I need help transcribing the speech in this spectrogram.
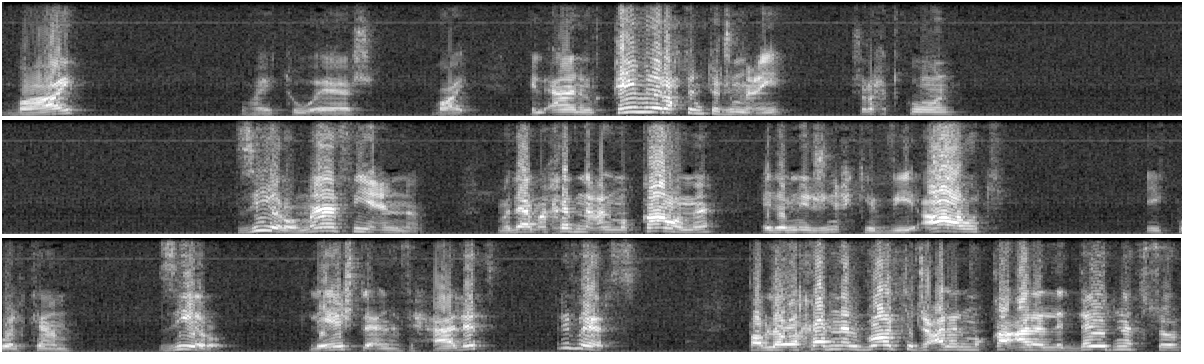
π وهي 2 إيش؟ π. الآن القيمة اللي راح تنتج معي شو راح تكون؟ zero ما في عنا. ما دام أخذنا على المقاومة إذا بنيجي نحكي V out equal كم؟ zero. ليش؟ لأنها في حالة reverse طب لو أخذنا ال voltage على المقا على الدايود نفسه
